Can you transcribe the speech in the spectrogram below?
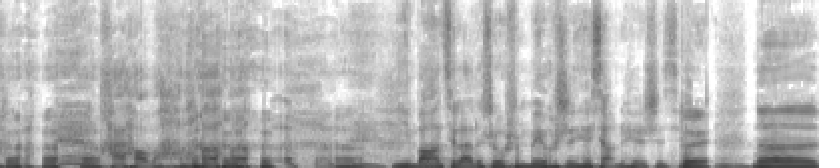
还好吧？嗯，你忙起来的时候是没有时间想这些事情。对，那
